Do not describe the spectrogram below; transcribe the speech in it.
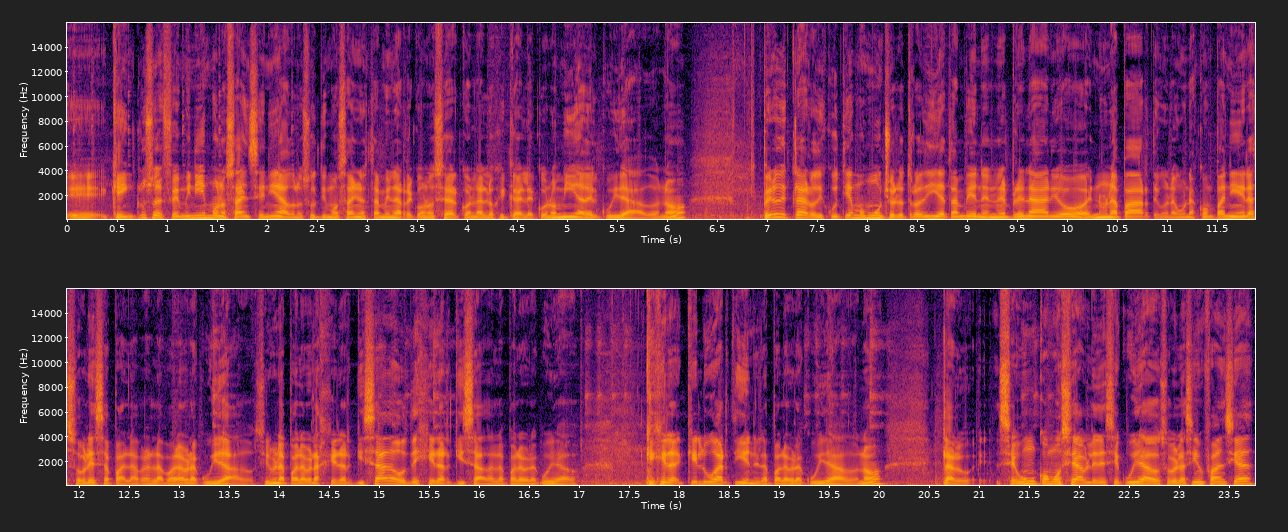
eh, que incluso el feminismo nos ha enseñado en los últimos años también a reconocer con la lógica de la economía del cuidado, ¿no? Pero claro, discutíamos mucho el otro día también en el plenario, en una parte con algunas compañeras, sobre esa palabra, la palabra cuidado. Si una palabra jerarquizada o desjerarquizada la palabra cuidado. ¿Qué, qué lugar tiene la palabra cuidado, no? Claro, según cómo se hable de ese cuidado sobre las infancias,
